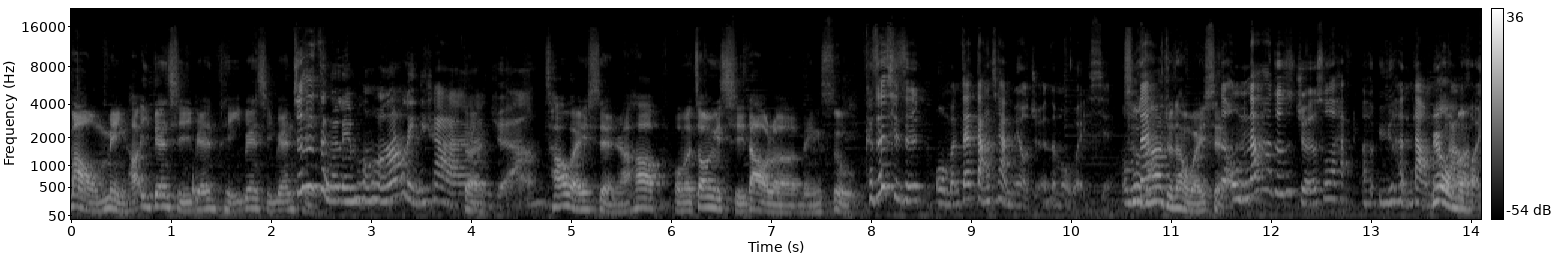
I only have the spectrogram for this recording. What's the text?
冒命，然后一边骑一边停，一边骑一边停，就是整个脸蓬蓬让淋下来的感觉啊。超危险。然后我们终于骑到了民宿，可是其实我们在当下没有觉得那么危险，我们当下觉得很危险，我们当下就是觉得说雨很大，因为我们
